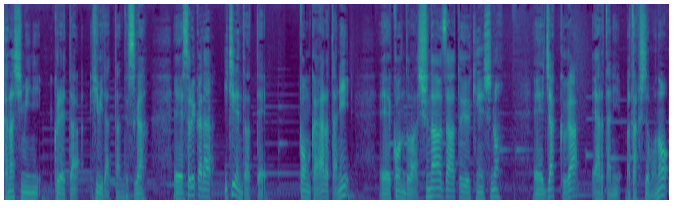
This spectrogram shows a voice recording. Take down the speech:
悲しみに暮れた日々だったんですが、えー、それから1年経って今回新たに、えー、今度はシュナウザーという犬種のえー、ジャックが新たに私どもの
